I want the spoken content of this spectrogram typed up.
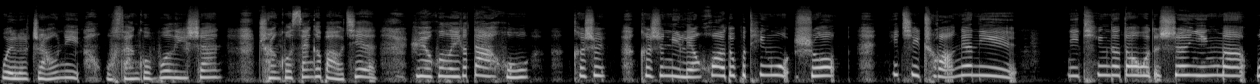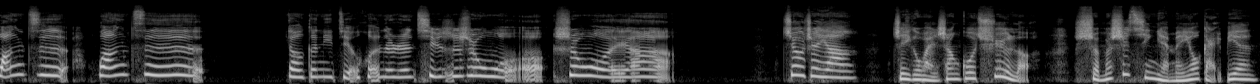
为了找你，我翻过玻璃山，穿过三个宝剑，越过了一个大湖。可是，可是你连话都不听我说。你起床啊，你！你听得到我的声音吗，王子？王子，要跟你结婚的人其实是我，是我呀。就这样，这个晚上过去了，什么事情也没有改变。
